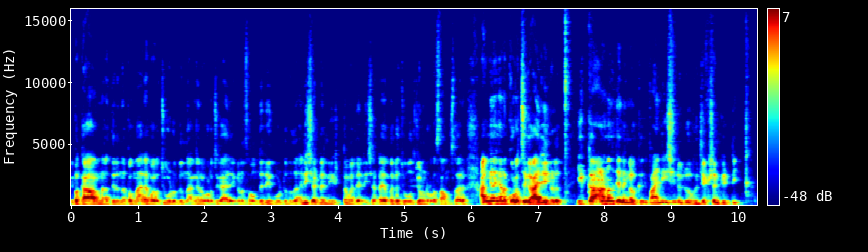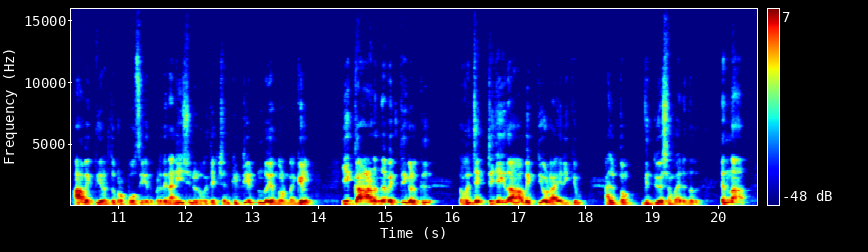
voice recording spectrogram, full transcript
ഇപ്പൊ കാറിനകത്തിരുന്നപ്പോൾ നര പറിച്ചു കൊടുക്കുന്ന അങ്ങനെ കുറച്ച് കാര്യങ്ങൾ സൗന്ദര്യം കൂട്ടുന്നത്. അനീഷേട്ടൻ എന്നെ ഇഷ്ടമല്ല അനീഷേട്ട എന്നൊക്കെ ചോദിച്ചുകൊണ്ടുള്ള സംസാരം. അങ്ങനെ അങ്ങനെ കുറച്ച് കാര്യങ്ങൾ ഈ കാണുന്ന ജനങ്ങൾക്ക് ഇപ്പൊ അനീഷിന് ഒരു റിജക്ഷൻ കിട്ടി. ആ വ്യക്തിയുടെ അടുത്ത് പ്രപ്പോസ് ചെയ്തപ്പോഴത്തേന് അനീഷിന് ഒരു റിജക്ഷൻ കിട്ടിയിട്ടുണ്ട് എന്നുണ്ടെങ്കിൽ ഈ കാണുന്ന വ്യക്തികൾക്ക് റിജക്റ്റ് ചെയ്ത ആ വ്യക്തിയോടായിരിക്കും അല്പം വിദ്വേഷം വരുന്നത്. എന്നാൽ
